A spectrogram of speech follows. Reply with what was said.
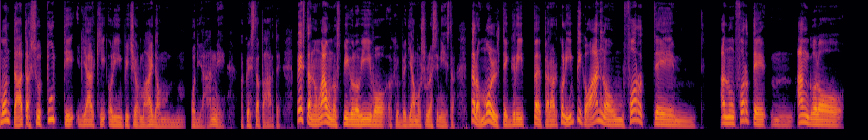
montata su tutti gli archi olimpici ormai da un po' di anni a questa parte. Questa non ha uno spigolo vivo che vediamo sulla sinistra, però molte grip per arco olimpico hanno un forte, hanno un forte mh, angolo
